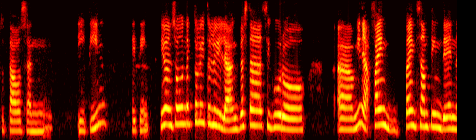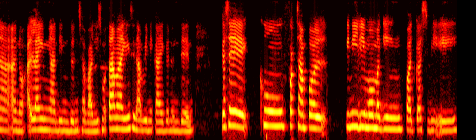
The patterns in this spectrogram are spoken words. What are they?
2018, I think. Yun, so nagtuloy-tuloy lang. Basta siguro, um, yun nga, find, find something din na ano, align nga din dun sa values mo. Tama yung sinabi ni Kai, ganun din. Kasi kung, for example, pinili mo maging podcast VA,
